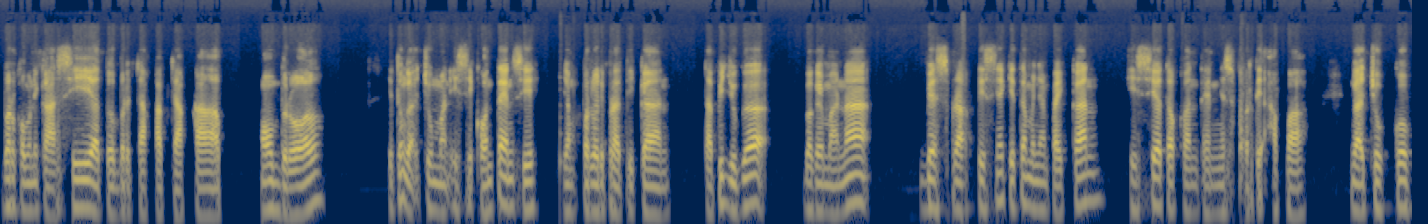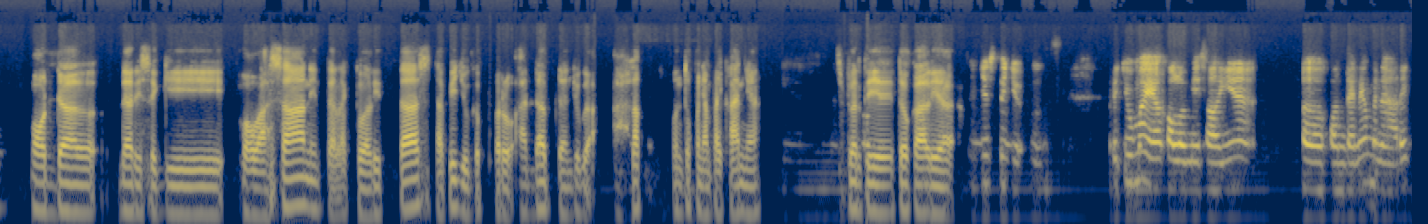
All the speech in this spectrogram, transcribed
berkomunikasi atau bercakap-cakap ngobrol itu nggak cuma isi konten sih yang perlu diperhatikan. Tapi juga bagaimana best practice-nya kita menyampaikan isi atau kontennya seperti apa. Nggak cukup modal dari segi wawasan intelektualitas tapi juga perlu adab dan juga akhlak untuk menyampaikannya seperti itu kali ya. Setuju, setuju. Percuma ya kalau misalnya uh, kontennya menarik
